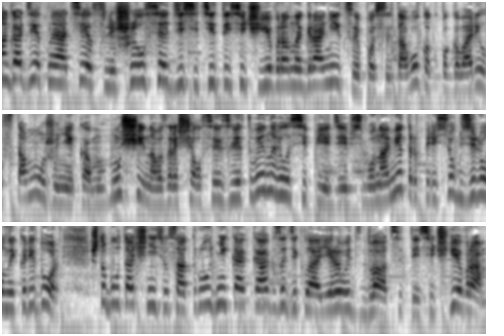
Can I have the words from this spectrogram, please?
Многодетный отец лишился 10 тысяч евро на границе после того, как поговорил с таможенником. Мужчина возвращался из Литвы на велосипеде и всего на метр пересек зеленый коридор, чтобы уточнить у сотрудника, как задекларировать 20 тысяч евро,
